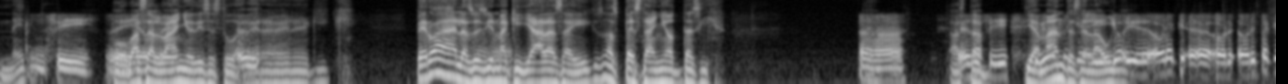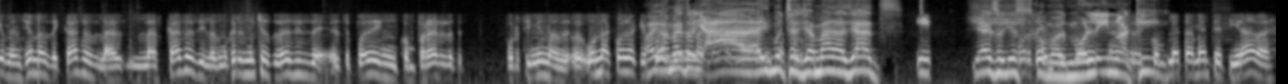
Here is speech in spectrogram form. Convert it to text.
Neta. Sí. O vas al sé. baño y dices tú, a ver, a ver, aquí. Pero ah, las ves bien maquilladas ahí, unas pestañotas y. Ajá. Hasta sí. diamantes en la yo- uña. ahora que, eh, ahor- ahorita que mencionas de casas, las, las casas y las mujeres muchas veces eh, se pueden comprar por sí mismas. Una cosa que... Oiga, maestro, ya hay muchas llamadas, ya. Y, ya eso ya es como el molino aquí. completamente tirada.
